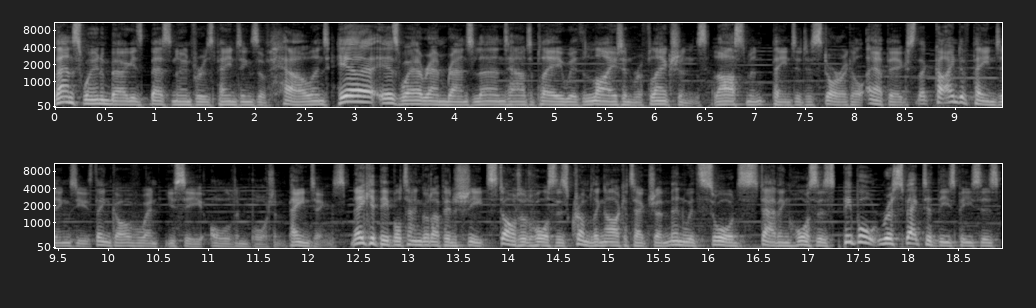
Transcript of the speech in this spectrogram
Van Swanenburg is best known for his paintings of hell, and here is where Rembrandt learned how to play with light and reflections. Lastman painted historical epics, the kind of paintings you think of when you see old important paintings. Naked people tangled up in sheets, startled horses, crumbling architecture, men with swords stabbing horses. People respected these pieces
